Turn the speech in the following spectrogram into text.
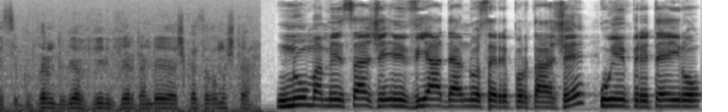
esse governo devia vir ver também as casas como estão. Numa mensagem enviada à nossa reportagem, o empreiteiro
